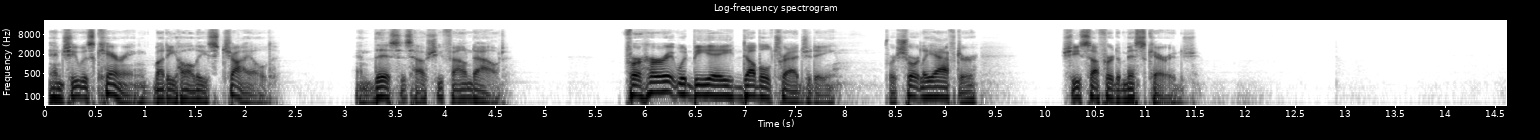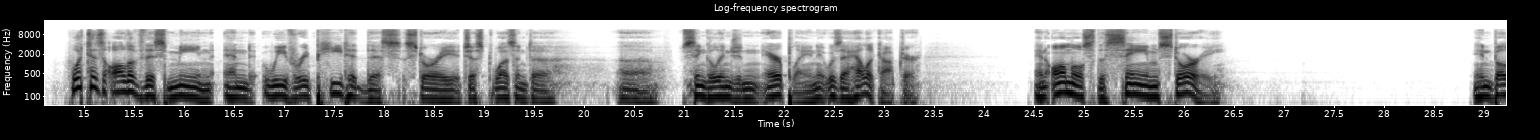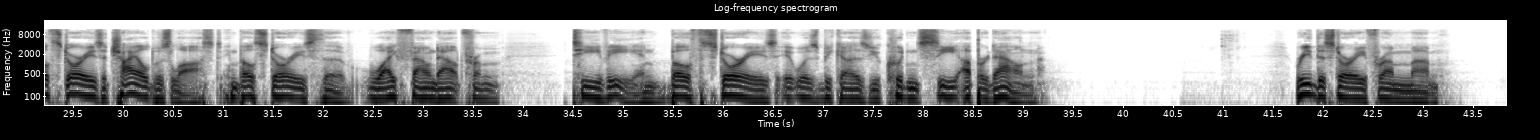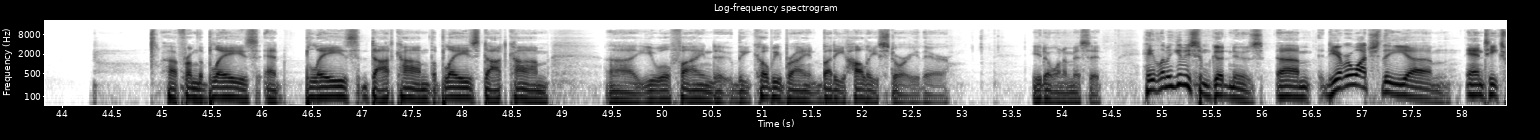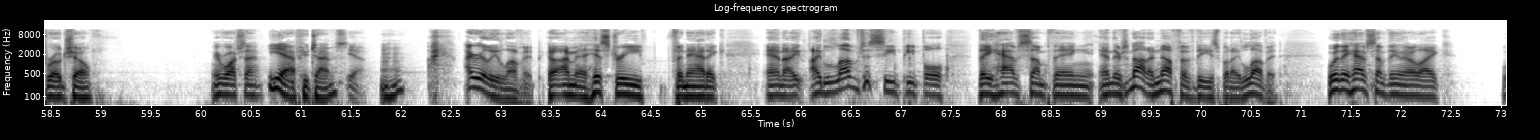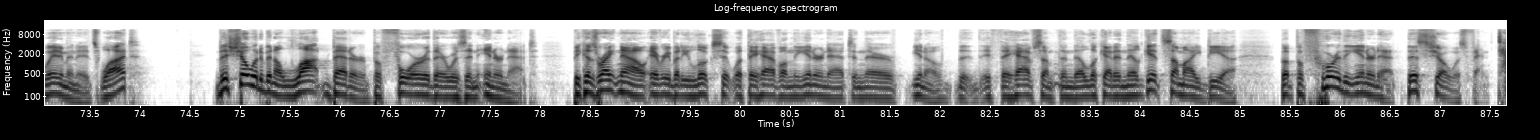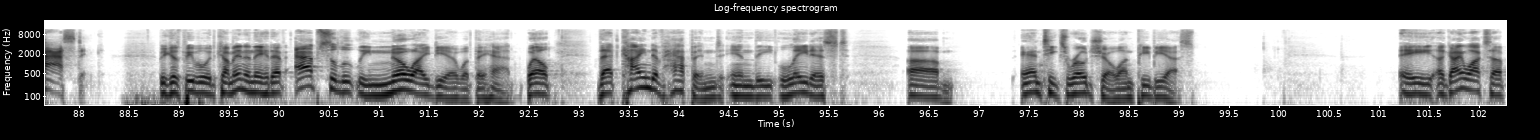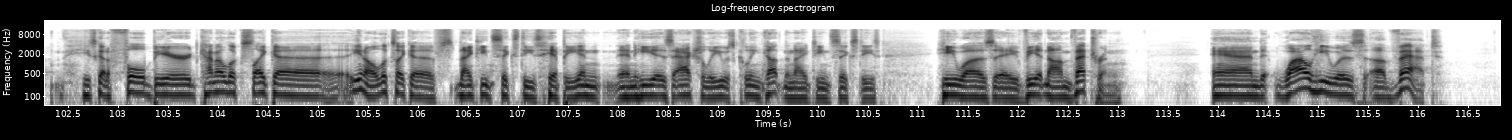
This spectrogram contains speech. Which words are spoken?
And she was carrying Buddy Holly's child. And this is how she found out. For her, it would be a double tragedy, for shortly after, she suffered a miscarriage. What does all of this mean? And we've repeated this story. It just wasn't a, a single engine airplane, it was a helicopter. And almost the same story. In both stories, a child was lost. In both stories, the wife found out from TV. In both stories, it was because you couldn't see up or down. Read the story from um, uh, from the Blaze at blaze.com, theblaze.com. Uh, you will find the Kobe Bryant Buddy Holly story there. You don't want to miss it. Hey, let me give you some good news. Um, do you ever watch the um, Antiques Roadshow? You ever watch that? Yeah, a few times. Yeah. Mm-hmm. I really love it. I'm a history fanatic, and I, I love to see people, they have something, and there's not enough of these, but I love it, where they have something, they're like, wait a minute, it's what? This show would have been a lot better before there was an internet because right now everybody looks at what they have on the internet and they're you know if they have something they'll look at it and they'll get some idea. But before the internet this show was fantastic because people would come in and they'd have absolutely no idea what they had. Well that kind of happened in the latest um, antiques roadshow on pbs a, a guy walks up. He's got a full beard, kind of looks like a you know looks like a 1960s hippie, and and he is actually he was clean cut in the 1960s. He was a Vietnam veteran, and while he was a vet,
